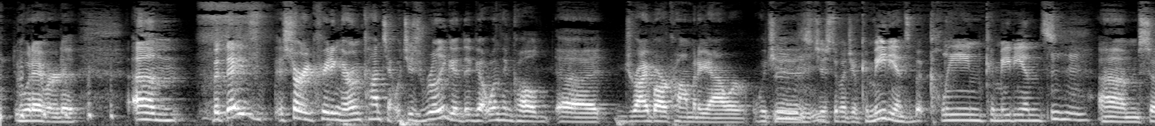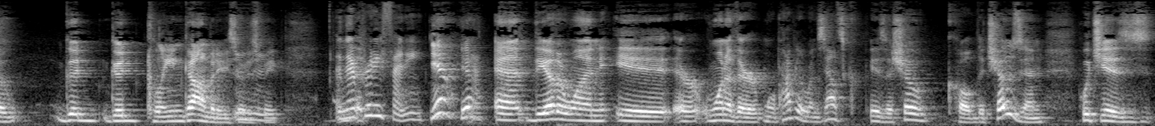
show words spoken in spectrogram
whatever to. Um, but they've started creating their own content, which is really good. They've got one thing called uh, Dry Bar Comedy Hour, which is just a bunch of comedians, but clean comedians. Um, so good, good, clean comedy, so to speak. and they're pretty funny. Yeah, yeah. And the other one is, or one of their more popular ones now, is- is a show called The Chosen, which is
